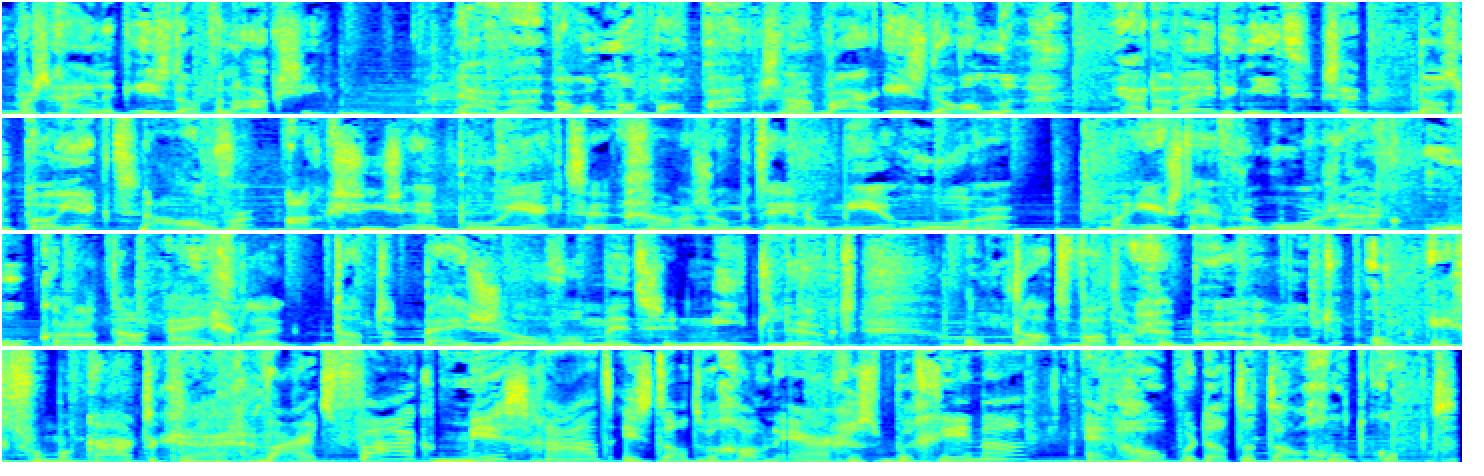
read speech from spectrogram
waarschijnlijk is dat een actie. Ja, wa- waarom dan papa? Ik zei, nou, waar is de andere? Ja, dat weet ik niet. Ik zei, dat is een project. Nou, over acties en projecten gaan we zo meteen nog meer horen. Maar eerst even de oorzaak. Hoe kan het nou eigenlijk dat het bij zoveel mensen niet lukt... om dat wat er gebeuren moet ook echt voor elkaar te krijgen? Waar het vaak misgaat, is dat we gewoon ergens beginnen en hopen dat het dan goed komt.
